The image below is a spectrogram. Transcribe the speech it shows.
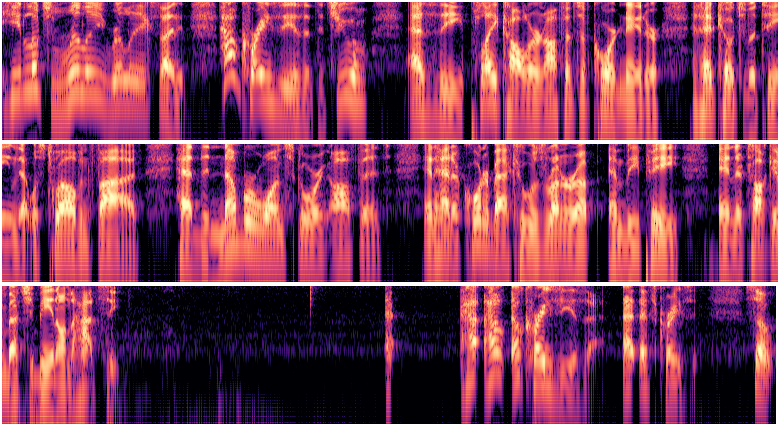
he looks really, really excited. How crazy is it that you, as the play caller and offensive coordinator and head coach of a team that was 12 and 5, had the number one scoring offense and had a quarterback who was runner up MVP, and they're talking about you being on the hot seat? How, how, how crazy is that? that? That's crazy. So,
